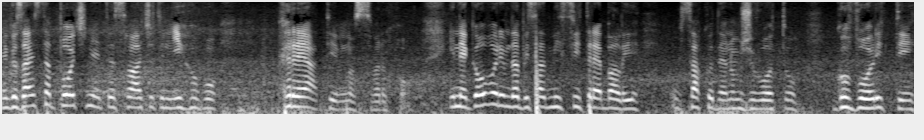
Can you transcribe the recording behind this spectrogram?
nego zaista počinjete svačati njihovu kreativnu svrhu. I ne govorim da bi sad mi svi trebali u svakodnevnom životu govoriti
